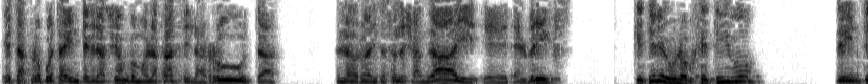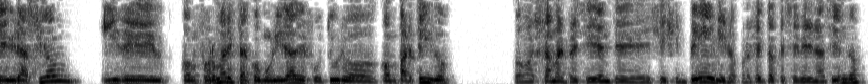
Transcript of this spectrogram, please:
estas propuestas de integración como la Franja y la Ruta, la Organización de Shanghái, eh, el BRICS, que tienen un objetivo de integración y de conformar esta comunidad de futuro compartido, como se llama el presidente Xi Jinping y los proyectos que se vienen haciendo,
